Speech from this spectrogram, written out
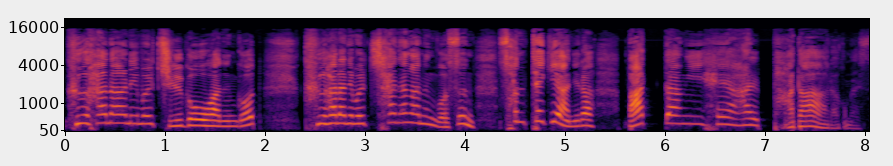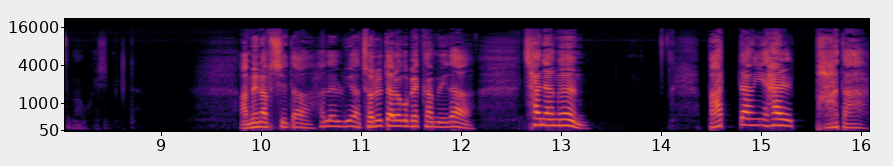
그 하나님을 즐거워하는 것, 그 하나님을 찬양하는 것은 선택이 아니라 마땅히 해야 할 바다라고 말씀하고 계십니다. 아멘 합시다. 할렐루야. 저를 따라 고백합니다. 찬양은 마땅히 할 바다.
